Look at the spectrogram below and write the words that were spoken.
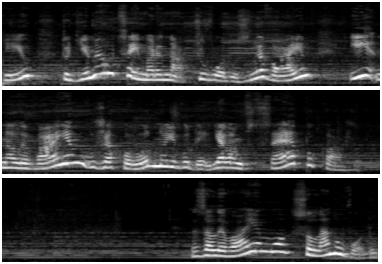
днів, тоді ми оцей маринад, цю воду зливаємо і наливаємо вже холодної води. Я вам все покажу заливаємо солену воду.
